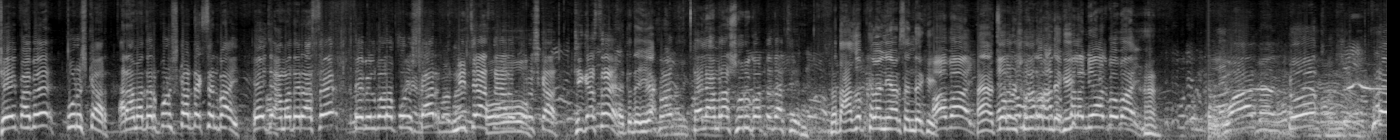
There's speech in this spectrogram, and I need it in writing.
সেই পাবে পুরস্কার। আর আমাদের পুরস্কার দেখছেন ভাই এই যে আমাদের আছে টেবিল বড় পুরস্কার নিচে আছে আরও পুরস্কার ঠিক আছে। এখন তাহলে আমরা শুরু করতে যাচ্ছি। আজব খেলা নিয়ে আসছেন দেখি। হ্যাঁ ভাই হ্যাঁ চলুন শুরু করেন দেখি। খেলা নিয়ে আসব ভাই। ওয়ান টু থ্রি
